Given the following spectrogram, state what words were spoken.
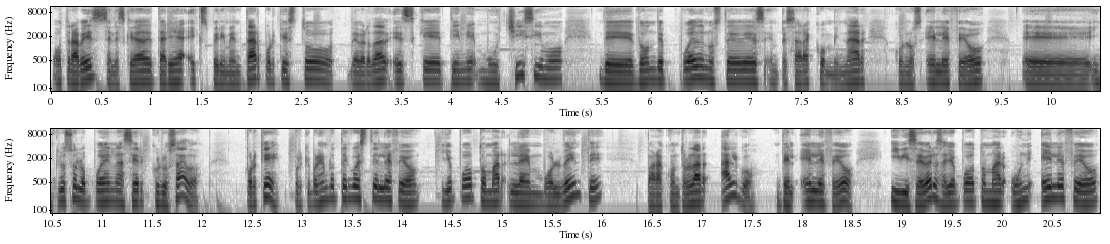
Otra vez se les queda de tarea experimentar porque esto de verdad es que tiene muchísimo de donde pueden ustedes empezar a combinar con los LFO. Eh, incluso lo pueden hacer cruzado. ¿Por qué? Porque por ejemplo tengo este LFO y yo puedo tomar la envolvente para controlar algo del LFO y viceversa, yo puedo tomar un LFO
